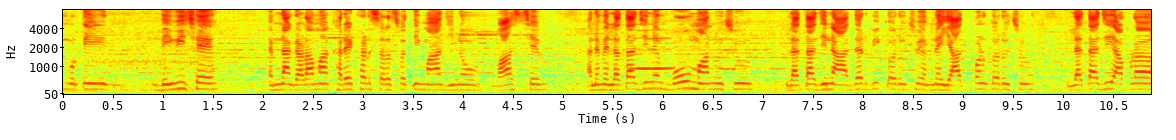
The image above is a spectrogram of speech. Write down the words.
મોટી દેવી છે એમના ગળામાં ખરેખર સરસ્વતી માજીનો વાસ છે અને મેં લતાજીને બહુ માનું છું લતાજીને આદર બી કરું છું એમને યાદ પણ કરું છું લતાજી આપણા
